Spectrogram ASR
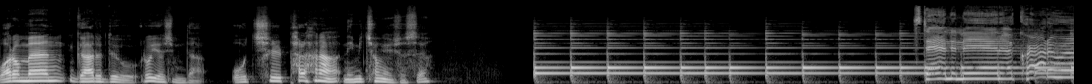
What a Man Gotta Do로 이어집니다. 5781님이 청해 주셨어요. Standing in a crowded room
